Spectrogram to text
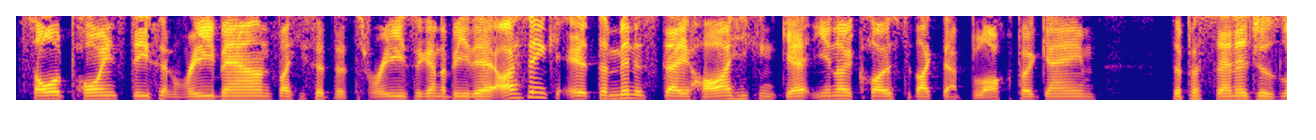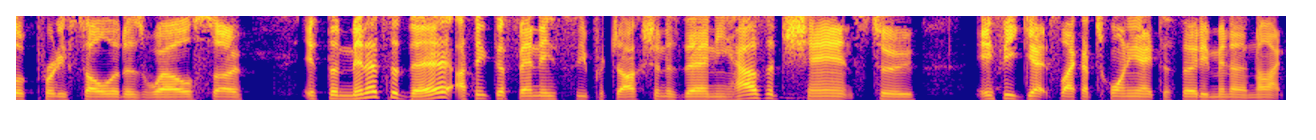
solid points, decent rebounds. Like you said, the threes are going to be there. I think at the minutes stay high, he can get, you know, close to like that block per game. The percentages look pretty solid as well. So if the minutes are there, I think the fantasy production is there and he has a chance to, if he gets like a 28 to 30 minute a night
